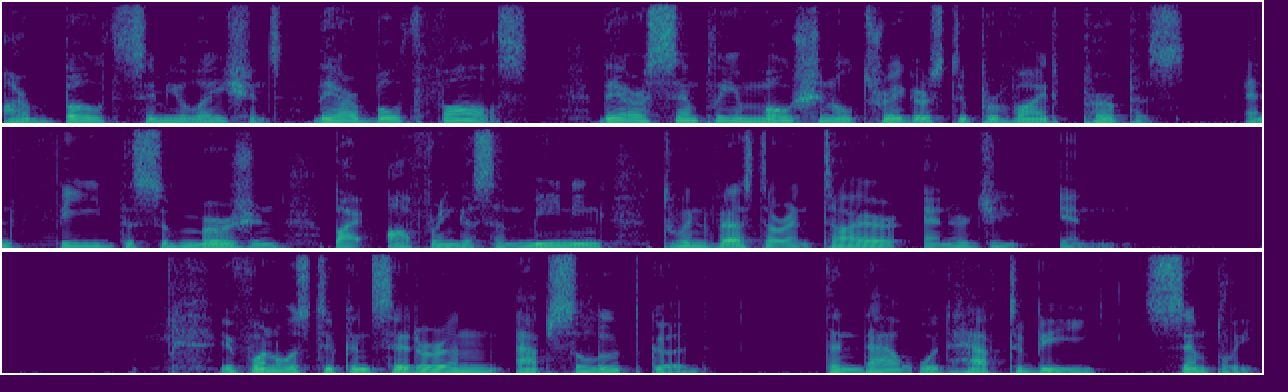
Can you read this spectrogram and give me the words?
are both simulations. They are both false. They are simply emotional triggers to provide purpose and feed the submersion by offering us a meaning to invest our entire energy in. If one was to consider an absolute good, then that would have to be simply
